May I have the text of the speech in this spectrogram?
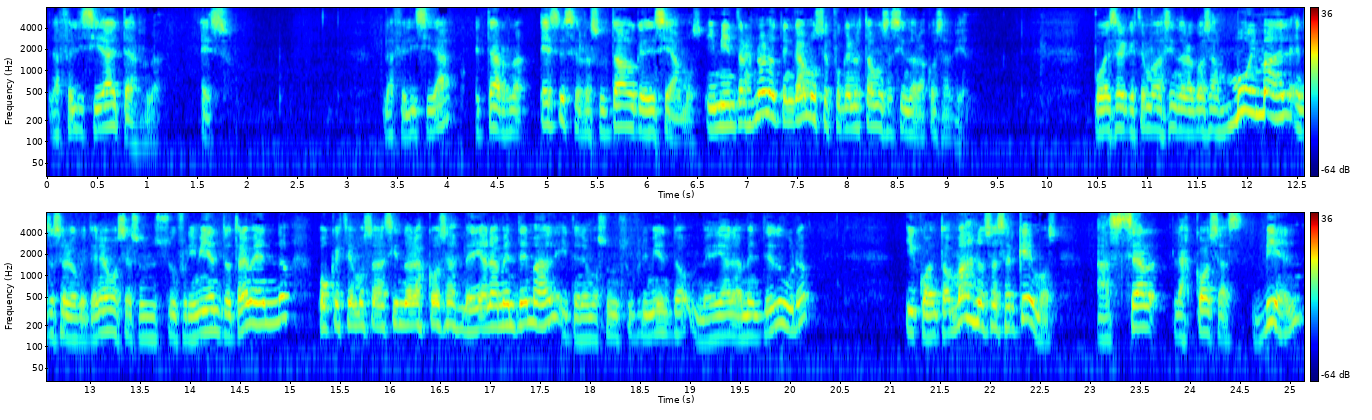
La felicidad eterna. Eso. La felicidad eterna. Ese es el resultado que deseamos. Y mientras no lo tengamos es porque no estamos haciendo las cosas bien. Puede ser que estemos haciendo las cosas muy mal, entonces lo que tenemos es un sufrimiento tremendo, o que estemos haciendo las cosas medianamente mal y tenemos un sufrimiento medianamente duro. Y cuanto más nos acerquemos a hacer las cosas bien,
